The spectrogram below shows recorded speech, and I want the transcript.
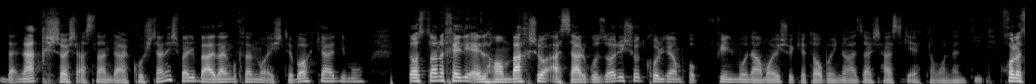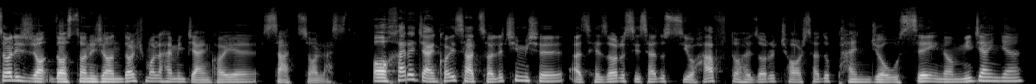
نقش داشت اصلا در کشتنش ولی بعدا گفتن ما اشتباه کردیم و داستان خیلی الهام بخش و اثرگذاری شد. کلی هم خب فیلم و نمایش و کتاب و اینا ازش هست که احتمالا دیدیم. خلاصه ولی داستان جان دارک مال همین جنگ های 100 سال است. آخر جنگ های 100 ساله چی میشه؟ از 1337 تا 1453 اینا میجنگن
